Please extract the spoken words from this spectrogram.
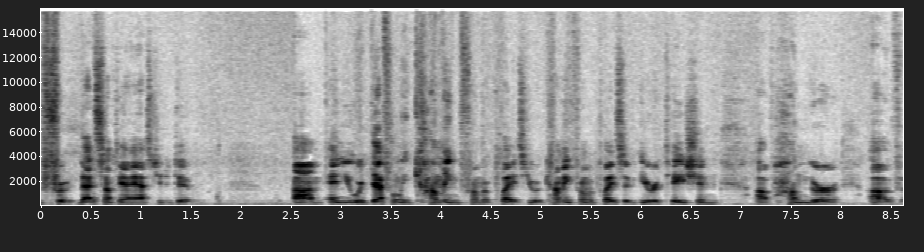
for, that's something I asked you to do. Um, and you were definitely coming from a place. You were coming from a place of irritation, of hunger, of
